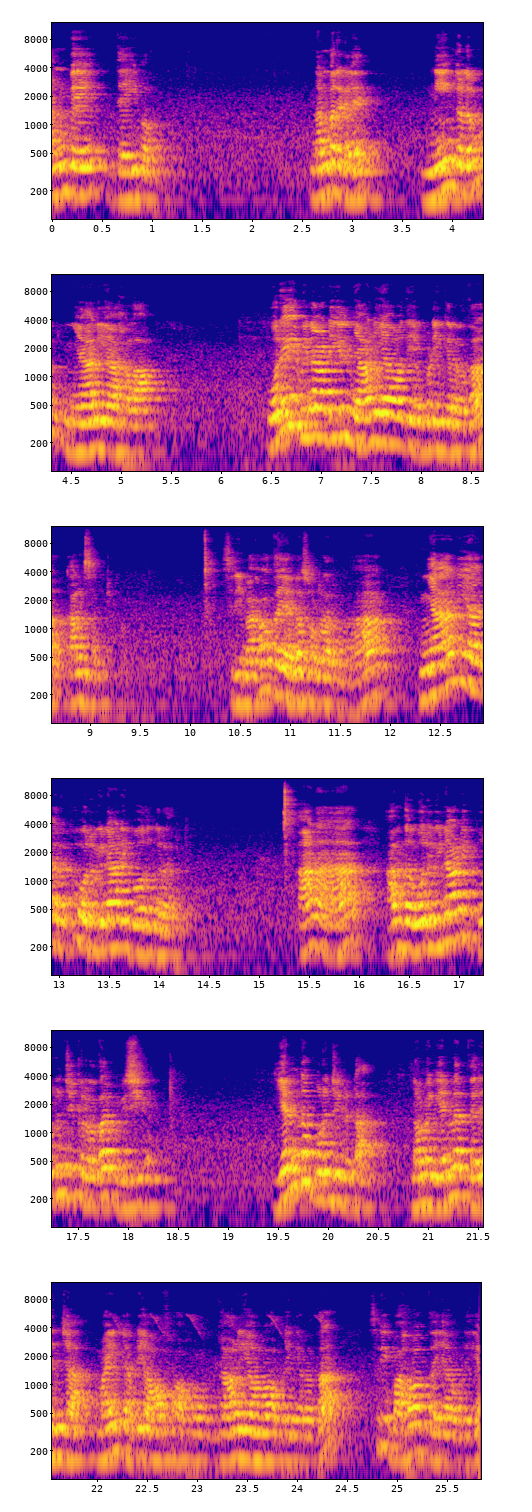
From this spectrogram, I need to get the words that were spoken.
அன்பே தெய்வம். நண்பர்களே நீங்களும் ஞானியாகலாம். ஒரே வினாடியில் ஞானியாவது எப்படிங்கிறது தான் கான்செப்ட் ஸ்ரீ பகவத்தையா என்ன சொல்றாருன்னா ஞானி ஆகிறதுக்கு ஒரு வினாடி போதுங்கிறாரு. ஆனா அந்த ஒரு வினாடி புரிஞ்சுக்கிறது தான் விஷயம். என்ன புரிஞ்சுக்கிட்டா நமக்கு என்ன தெரிஞ்சா மைண்ட் அப்படியே ஆஃப் ஆகும் ஜாலியாகும் அப்படிங்கிறது தான் ஸ்ரீ பகவத் ஐயாவுடைய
